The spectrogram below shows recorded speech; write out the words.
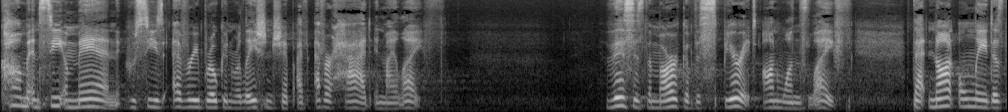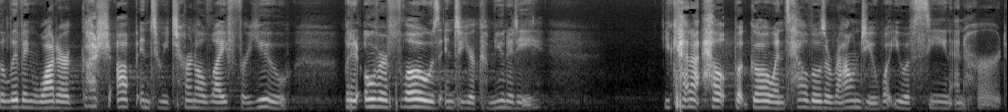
Come and see a man who sees every broken relationship I've ever had in my life. This is the mark of the Spirit on one's life. That not only does the living water gush up into eternal life for you, but it overflows into your community. You cannot help but go and tell those around you what you have seen and heard.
